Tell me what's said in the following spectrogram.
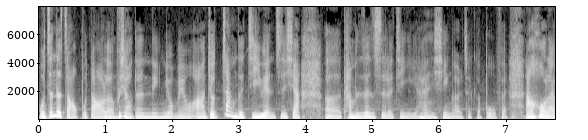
我真的找不到了，嗯、不晓得您有没有啊？就这样的机缘之下，呃，他们认识了静怡和杏儿这个部分，嗯、然后后来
